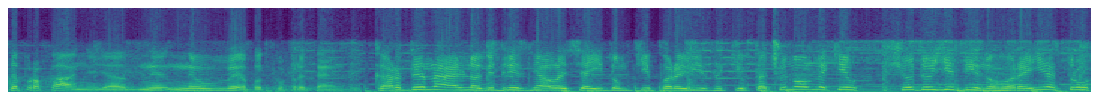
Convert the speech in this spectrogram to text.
це прохання, я не, не у випадку претензій. Кардинально відрізнялися і думки перевізників та чиновників щодо єдиного реєстру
